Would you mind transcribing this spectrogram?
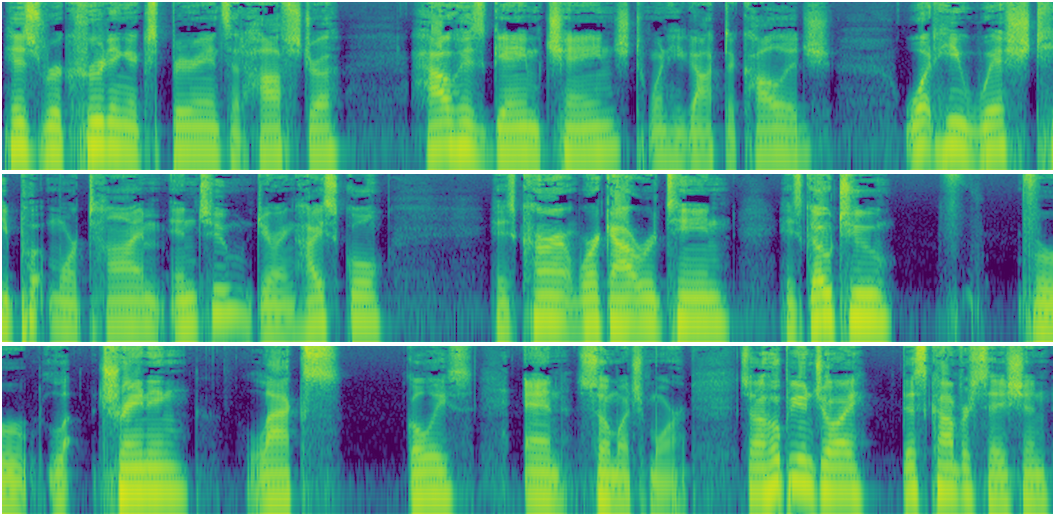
his recruiting experience at Hofstra, how his game changed when he got to college, what he wished he put more time into during high school, his current workout routine, his go to for training lax goalies, and so much more. So I hope you enjoy this conversation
